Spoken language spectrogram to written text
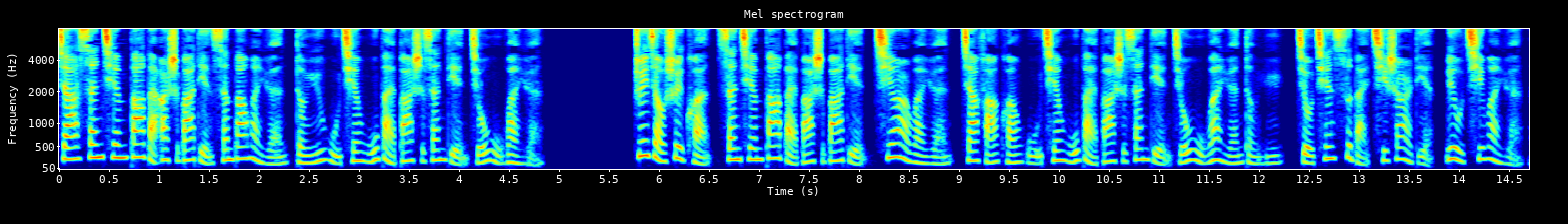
加三千八百二十八点三八万元等于五千五百八十三点九五万元。追缴税款三千八百八十八点七二万元，加罚款五千五百八十三点九五万元，等于九千四百七十二点六七万元。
